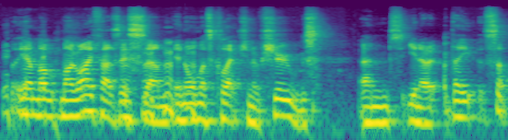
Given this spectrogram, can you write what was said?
But yeah, my, my wife has this um, enormous collection of shoes, and you know they. Some,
